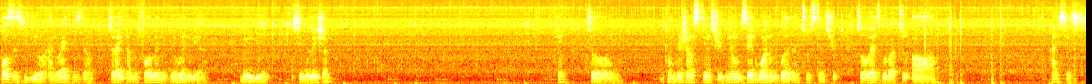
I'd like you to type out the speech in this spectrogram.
pause this video and write this down so that you can be following with me when we are doing the simulation. Okay so the configuration steam strip you know we said one reboiled and two steam stripped so let's go back to our HYSYS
